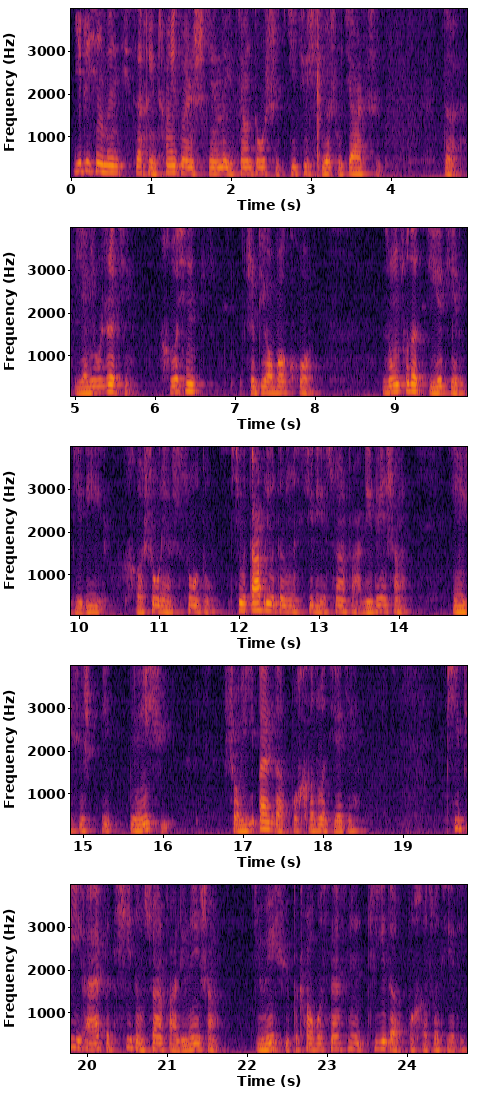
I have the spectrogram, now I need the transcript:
一致性问题在很长一段时间内将都是极具学术价值的研究热点。核心指标包括容错的节点比例。和收敛速度，POW 等系列算法理论上允许允许少一半的不合作节点；PBFT 等算法理论上允许不超过三分之一的不合作节点。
